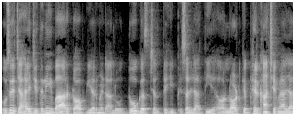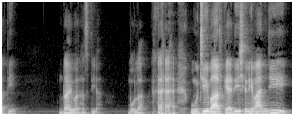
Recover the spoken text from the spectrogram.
उसे चाहे जितनी बार टॉप गियर में डालो, दो गज चलते ही फिसल जाती है और लौट के फिर खांचे में आ जाती है। ड्राइवर हंस दिया। बोला, ऊँची बात कह दी श्रीमान जी।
